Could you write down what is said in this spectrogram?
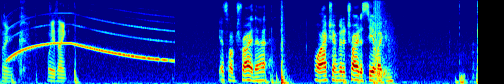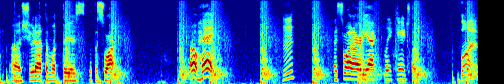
Think. What do you think? Guess I'll try that. Well, actually, I'm gonna try to see if I can uh, shoot at them with this with the SWAT. Oh, hey! Hmm? My SWAT already actively engaged them. Fire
